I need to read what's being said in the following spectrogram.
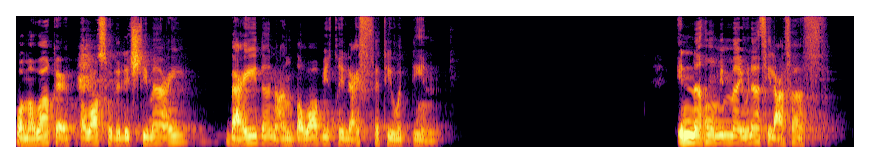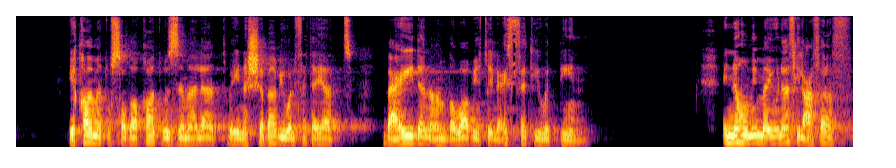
ومواقع التواصل الاجتماعي بعيدا عن ضوابط العفة والدين. إنه مما ينافي العفاف إقامة الصداقات والزمالات بين الشباب والفتيات بعيدا عن ضوابط العفة والدين. إنه مما ينافي العفاف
